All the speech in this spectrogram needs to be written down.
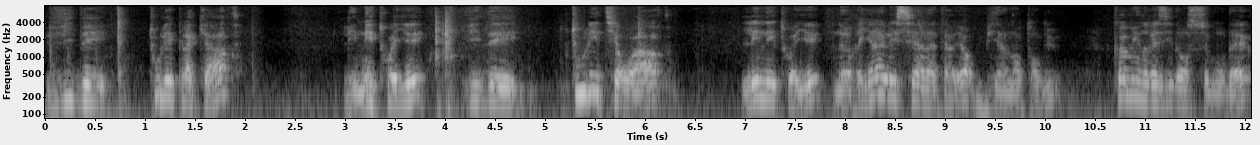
Vider tous les placards, les nettoyer, vider tous les tiroirs, les nettoyer, ne rien laisser à l'intérieur, bien entendu, comme une résidence secondaire,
